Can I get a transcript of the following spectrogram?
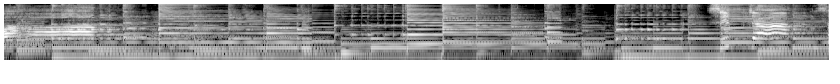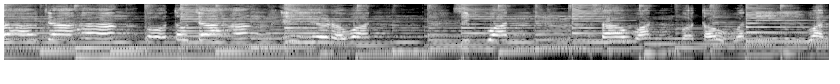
วางสิบจาง สาวจางบ่เต้าจางเอราวันสิบวันสาววันบ่เต้าวันนี้วัน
